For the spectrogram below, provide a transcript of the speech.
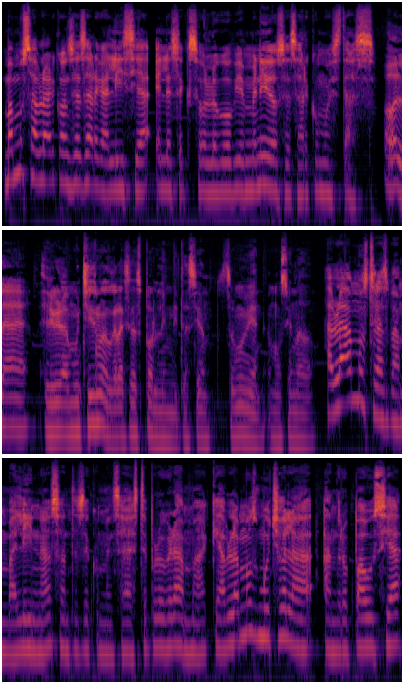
Vamos a hablar con César Galicia, él es sexólogo. Bienvenido, César, ¿cómo estás? Hola, Elvira, muchísimas gracias por la invitación. Estoy muy bien, emocionado. Hablábamos tras bambalinas antes de comenzar este programa, que hablamos mucho de la andropausia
